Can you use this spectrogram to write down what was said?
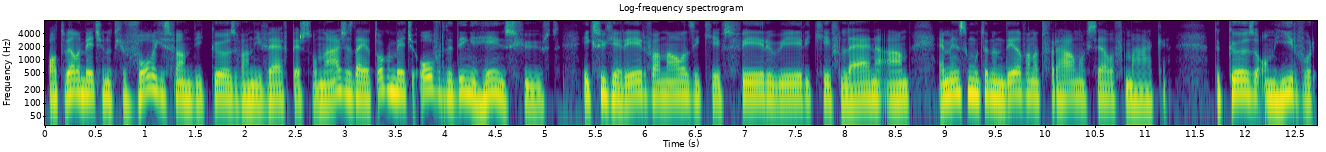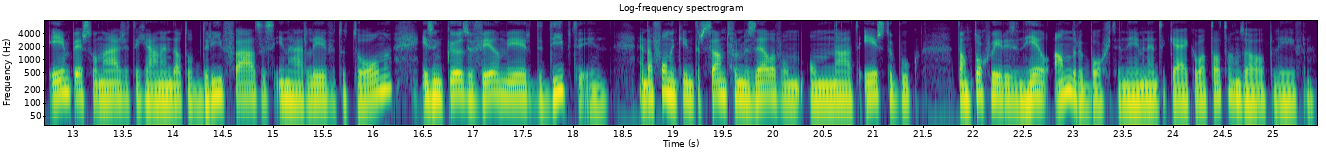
wat wel een beetje het gevolg is van die keuze van die vijf personages, dat je toch een beetje over de dingen heen schuurt. Ik suggereer van alles, ik geef sferen weer, ik geef lijnen aan en mensen moeten een deel van het verhaal nog zelf maken. De keuze om hier voor één personage te gaan en dat op drie fases in haar leven te tonen, is een keuze veel meer de diepte in. En dat vond ik interessant voor mezelf om, om na het eerste boek dan toch weer eens een heel andere bocht te nemen en te kijken wat dat dan zou opleveren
